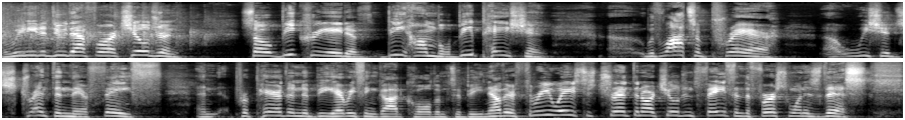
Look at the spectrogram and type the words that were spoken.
And we need to do that for our children. So be creative, be humble, be patient. Uh, with lots of prayer, uh, we should strengthen their faith and prepare them to be everything God called them to be. Now, there are three ways to strengthen our children's faith, and the first one is this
